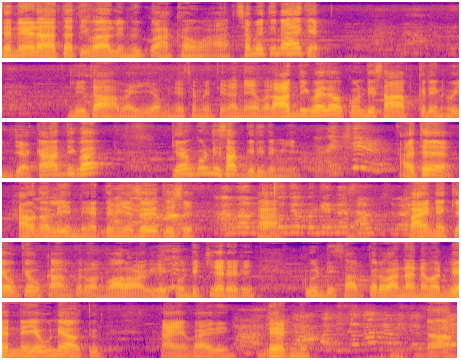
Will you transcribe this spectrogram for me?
ધનેડા હતા તે વાવલીને હુકો આ ઘઉં આ સમેતીના હે કે? લીધા ભાઈ, એમ છે સમિતિના ને અમારા હાર્દિકભાઈ તો કુંડી સાફ કરીને હુઈ ગયા. કા હાર્દિકભાઈ? કેમ કુંડી સાફ કરી તમે? હાથે હાવનો લઈને તમે જોઈતી છે. ભાઈને કેવું કેવું કામ કરવાનું વારો આવી રહી કુંડી ક્યારે રહી. કુંડી સાફ કરવાના ને અમારી બેનને એવું નહીં આવતું. એ ભાઈ લેટ ને હા.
